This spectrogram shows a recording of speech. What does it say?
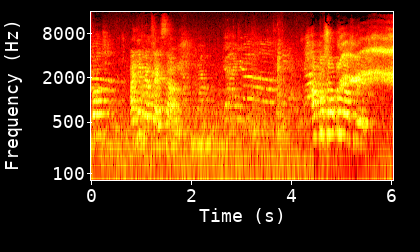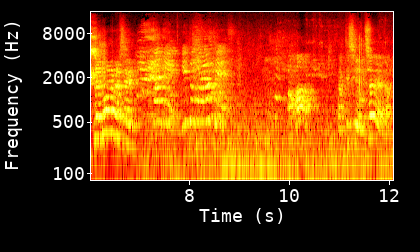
Choď a nevracaj sa už. Ako sa považuješ? To je môj. Pane, je to môj otec. Aha, tak ty si jeho dcera.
